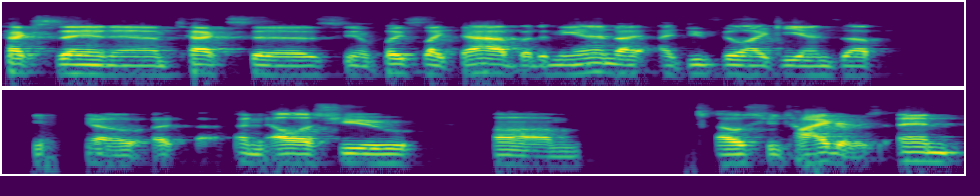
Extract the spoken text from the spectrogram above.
Texas A&M, Texas, you know places like that. But in the end, I, I do feel like he ends up you know a, an LSU um, LSU Tigers. And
